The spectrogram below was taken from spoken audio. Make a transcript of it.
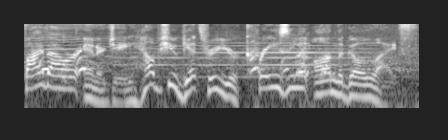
5 Hour Energy helps you get through your crazy on the go life.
